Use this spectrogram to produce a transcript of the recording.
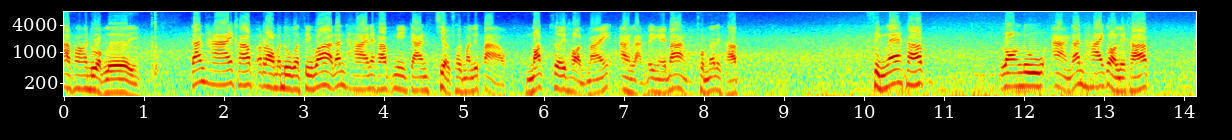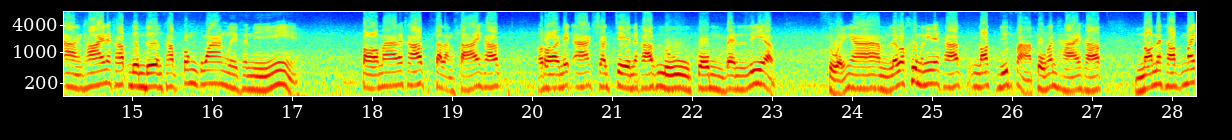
ตามความสะดวกเลย ด้านท้ายครับ เรามาดูกันสิว่าด้านท้ายนะครับ มีการเฉี่ยวชนมาหรือเปล่าน็อตเคยถอดไหมอ่างหลังเป็นยังไงบ้าง ชมได้เลยครับ สิ่งแรกครับ ลองดูอ่างด้านท้ายก่อนเลยครับ อ่างท้ายนะครับ เดิมๆครับกว้างๆเลยคันนี้ ต่อมานะครับสลังซ้ายครับ รอยเม็ดอาร์คชัดเจนนะครับรูกลมแบนเรียบ สวยงามแล้วก็ขึ้นมานี่นะครับน็อตยึดฝาโปรงด้านท้ายครับน็อตนะครับไม่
